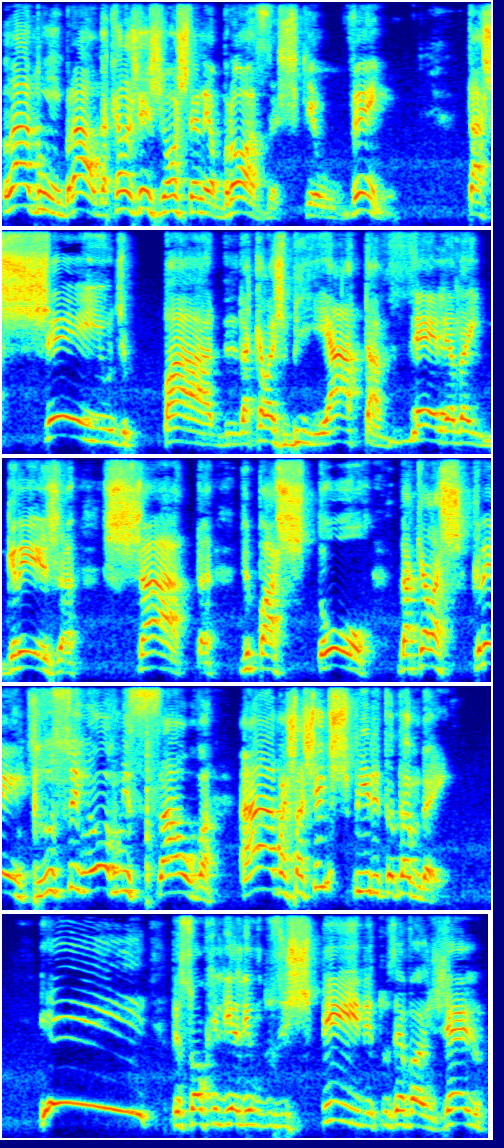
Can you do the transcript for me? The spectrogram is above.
Lá do umbral, daquelas regiões tenebrosas que eu venho, tá cheio de padre, daquelas beata velha da igreja, chata, de pastor, daquelas crentes. O Senhor me salva. Ah, mas está cheio de espírita também. Ih, pessoal que lia livro dos espíritos, evangelho,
